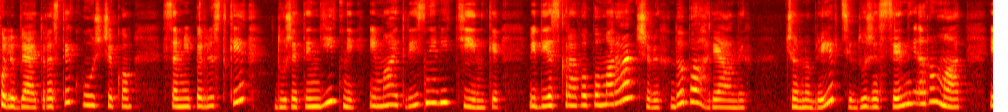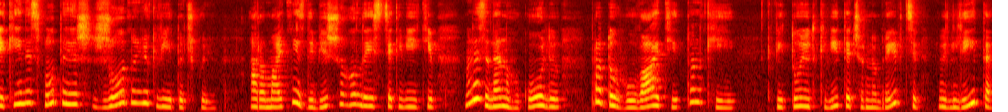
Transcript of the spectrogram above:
полюбляють рости кущиком. Самі пелюстки дуже тендітні і мають різні відтінки від яскраво помаранчевих до багряних. Чорнобривців дуже сильний аромат, який не сплутаєш жодною квіточкою. Ароматні здебільшого листя квітів, вони зеленого кольору, продовгуваті, тонкі. Квітують квіти чорнобривців від літа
